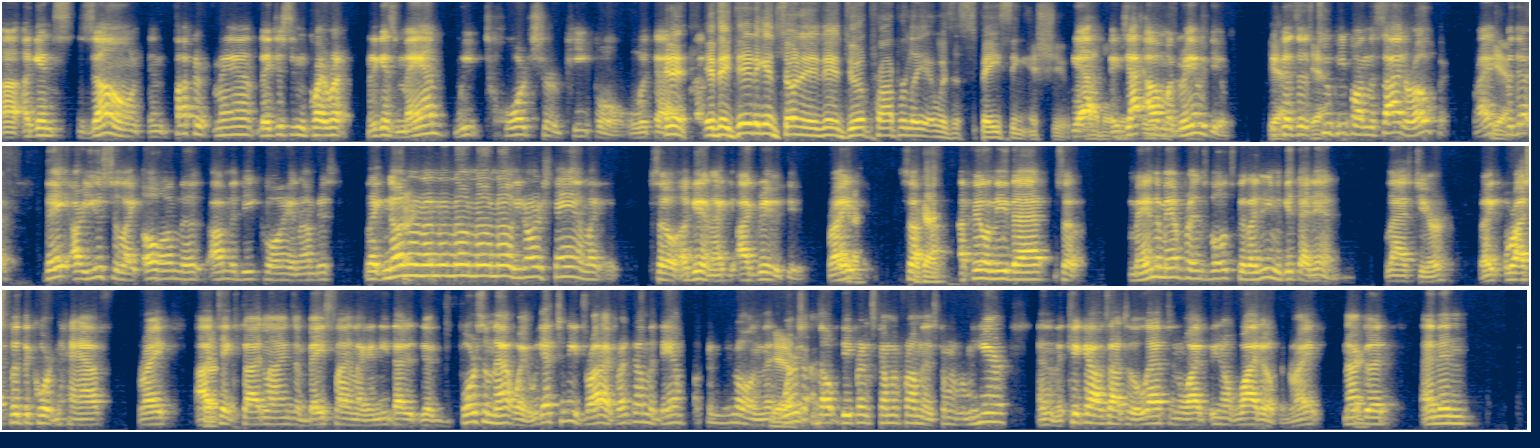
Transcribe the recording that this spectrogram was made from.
uh, against zone, and fucker, man, they just didn't quite run. But against man, we tortured people with that. if they did it against zone and they didn't do it properly, it was a spacing issue. Yeah, probably. exactly. I'm agree with you because there's yeah. two people on the side are open, right? Yeah. But they are used to like, oh, I'm the I'm the decoy, and I'm just like, no, no, no, no, no, no, no. You don't understand. Like, so again, I, I agree with you, right? Okay. So okay. I, I feel I need that. So man to man principles because I didn't even get that in last year, right? Where I split the court in half, right? I take sidelines and baseline. Like I need that. Force them that way. We got too many drives right down the damn fucking you know. And then yeah. where's our help defense coming from? And it's coming from here and then the kick out's out to the left and wide, you know, wide open, right? Not yeah. good. And then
